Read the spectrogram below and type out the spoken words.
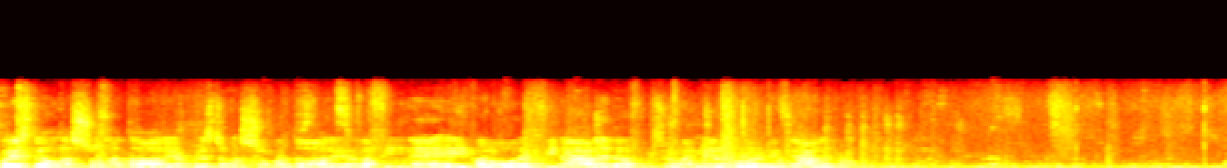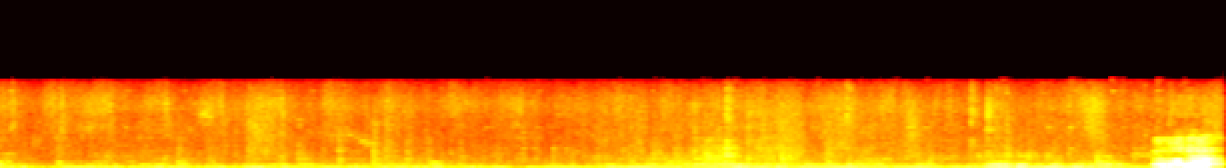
Questa è una sommatoria, questa è una sommatoria, alla fine è il valore finale della funzione meno il valore iniziale. Allora,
